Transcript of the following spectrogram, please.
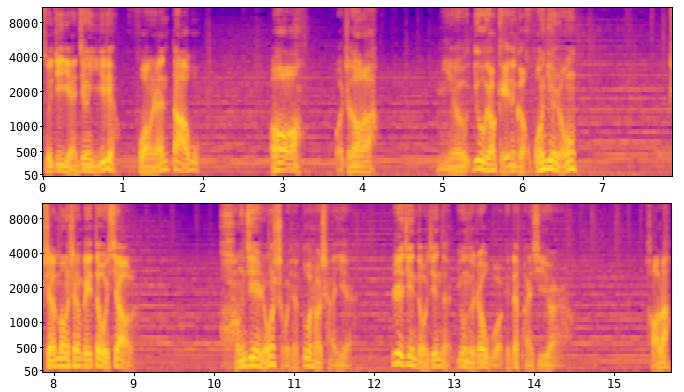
随即眼睛一亮，恍然大悟：“哦，我知道了，你又又要给那个黄金荣。”沈梦生被逗笑了。黄金荣手下多少产业，日进斗金的，用得着我给他盘戏院啊？好了，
